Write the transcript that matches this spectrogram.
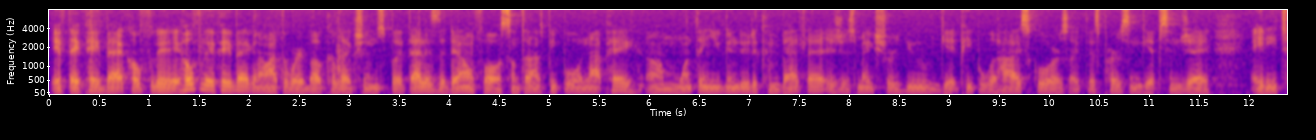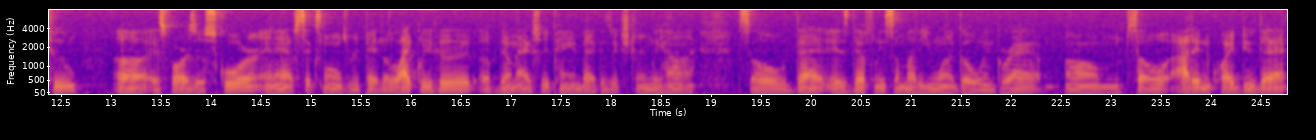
if they pay back. Hopefully, hopefully they pay back, and I don't have to worry about collections. But that is the downfall. Sometimes people will not pay. Um, one thing you can do to combat that is just make sure you get people with high scores, like this person, Gibson J, 82 uh, as far as their score and have six loans repaid. The likelihood of them actually paying back is extremely high. So that is definitely somebody you want to go and grab. Um, so I didn't quite do that.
